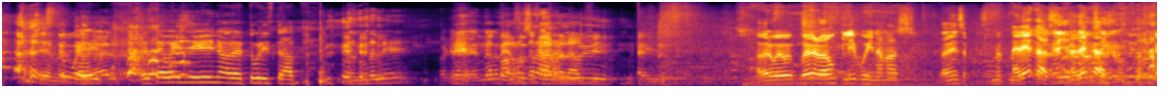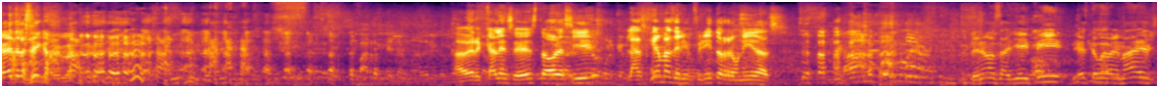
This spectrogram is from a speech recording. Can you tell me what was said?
este güey este güey sí vino de Tourist Trap. Ándale. Eh, Vamos a ver el outfit. A ver, güey, voy a grabar un clip, güey, nada más. Bien, se- ¿Me, me dejas? ¿Me dejas? Cállate los cinco. A ver, cálense esto, ahora sí. Las gemas del infinito reunidas. Tenemos a JP, este güey vale madres.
